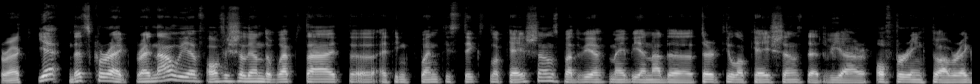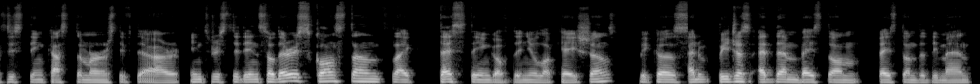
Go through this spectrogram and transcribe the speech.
correct? Yeah that's correct. Right now we have officially on the website uh, I think 26 locations but we have maybe another 30 locations that we are offering to our existing customers if they are interested in. So there is constant like testing of the new locations because and we just add them based on based on the demand.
